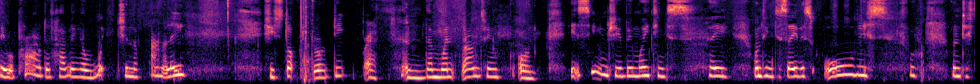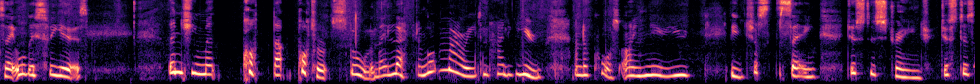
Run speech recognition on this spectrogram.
They were proud of having a witch in the family. She stopped to draw a deep breath and then went ranting on. It seemed she had been waiting to say, wanting to say this all this, wanting to say all this for years. Then she met Pot, that Potter at school, and they left and got married and had you. And of course, I knew you'd be just the same, just as strange, just as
